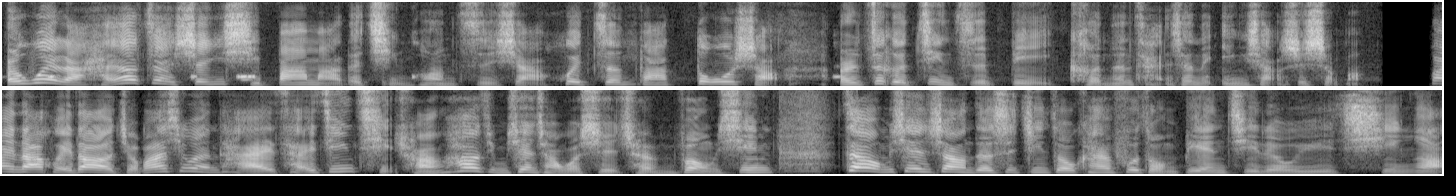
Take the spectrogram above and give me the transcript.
而未来还要再升息八码的情况之下，会蒸发多少？而这个净值比可能产生的影响是什么？欢迎大家回到九八新闻台财经起床号节目现场，我是陈凤欣，在我们线上的是金周刊副总编辑刘于清啊。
